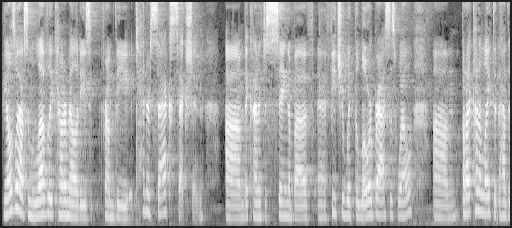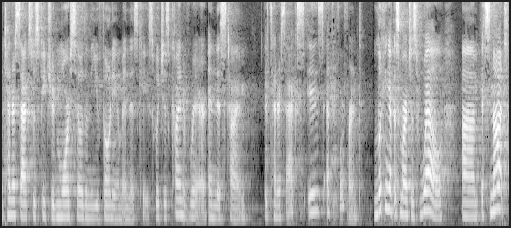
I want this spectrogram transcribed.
We also have some lovely counter melodies from the tenor sax section um, that kind of just sing above, uh, featured with the lower brass as well. Um, but I kind of liked it how the tenor sax was featured more so than the euphonium in this case, which is kind of rare. And this time, the tenor sax is at the forefront. Looking at this march as well, um, it's not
